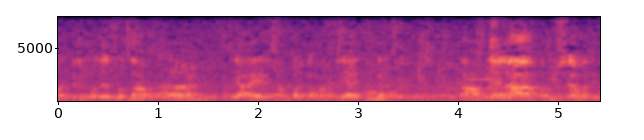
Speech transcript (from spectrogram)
मंत्री स्वतः पुन्हा जे आहे संपर्क मंत्री आहेत तिकडचे तर आपल्याला भविष्यामध्ये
